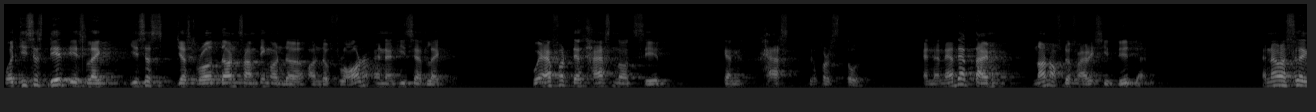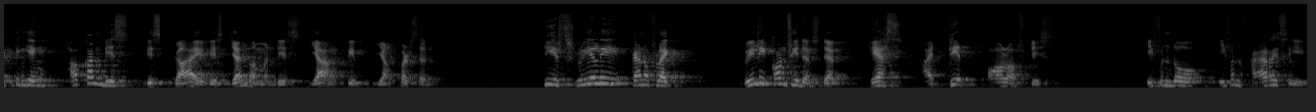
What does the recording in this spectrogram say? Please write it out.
what Jesus did is like Jesus just wrote down something on the on the floor and then he said like whoever that has not sinned can cast the first stone. And then at that time, none of the Pharisees did that. And I was like thinking, how come this this guy, this gentleman, this young people, young person, he's really kind of like really confident that yes, I did all of this. Even though even Pharisee,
